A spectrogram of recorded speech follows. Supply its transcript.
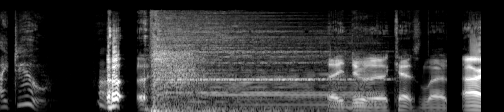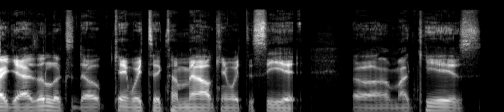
I do. They do the catch love. All right, guys, it looks dope. Can't wait to come out. Can't wait to see it. Uh, my kids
